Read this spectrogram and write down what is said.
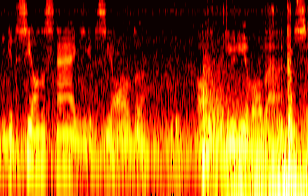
You get to see all the snags. You get to see all the all the beauty of all that. So.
